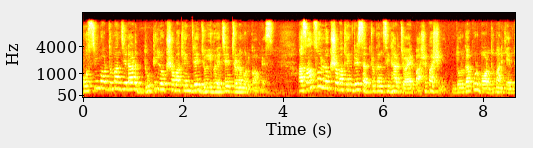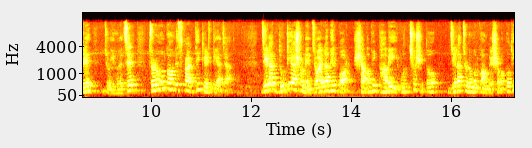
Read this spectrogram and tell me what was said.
পশ্চিম বর্ধমান জেলার দুটি লোকসভা কেন্দ্রে জয়ী হয়েছে তৃণমূল কংগ্রেস। আসানসোল লোকসভা কেন্দ্রে শত্রুঘ্ন সিনহার জয়ের পাশাপাশি দুর্গাপুর বর্ধমান কেন্দ্রে জয়ী হয়েছেন তৃণমূল কংগ্রেস প্রার্থী কীর্তি আজাদ। জেলার দুটি আসনে জয়লাভের পর স্বাভাবিকভাবেই উচ্ছ্বসিত জেলা তৃণমূল কংগ্রেস সভাপতি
